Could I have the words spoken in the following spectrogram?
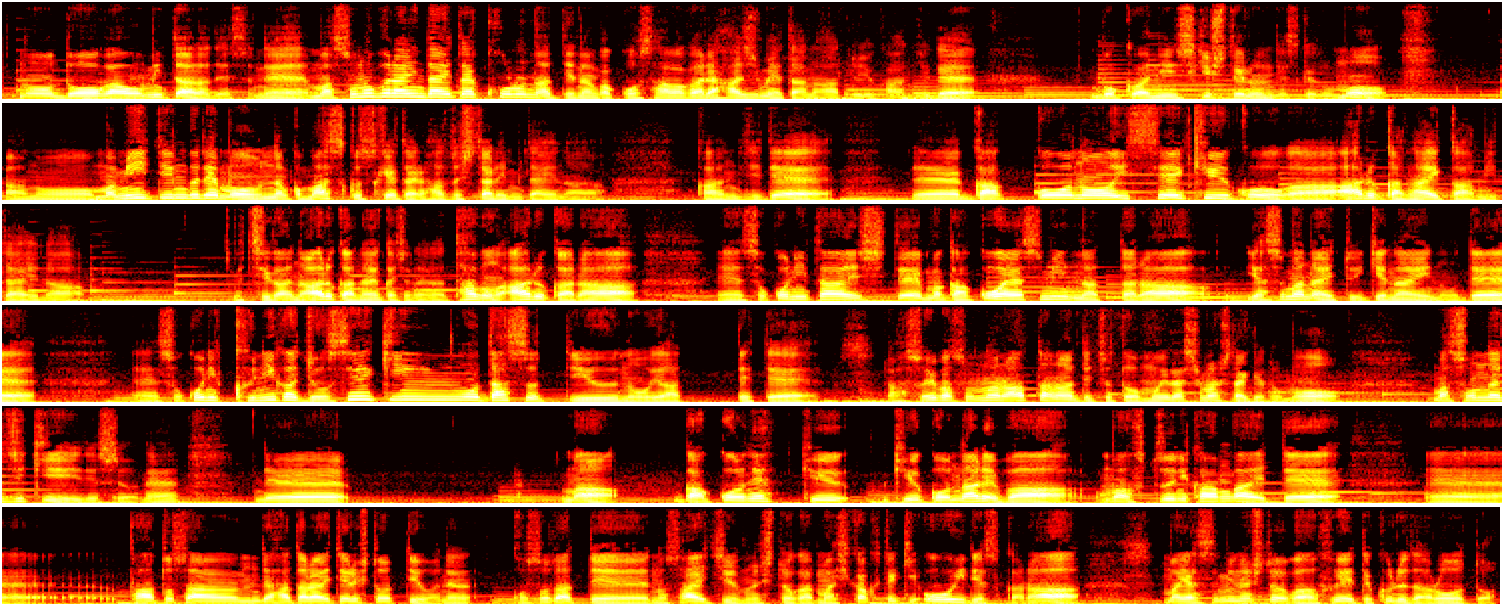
の動画を見たらですねまあそのぐらいに大体コロナってなんかこう騒がれ始めたなという感じで僕は認識してるんですけどもあのまあミーティングでもなんかマスクつけたり外したりみたいな感じでで学校の一斉休校があるかないかみたいな違うのあるかないかじゃないな多分あるから、えー、そこに対して、まあ、学校が休みになったら休まないといけないので、えー、そこに国が助成金を出すっていうのをやっててあそういえばそんなのあったなってちょっと思い出しましたけどもまあそんな時期ですよね。でまあ学校ね休校になればまあ普通に考えて、えー、パートさんで働いてる人っていうのはね子育ての最中の人が、まあ、比較的多いですから、まあ、休みの人が増えてくるだろうと。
